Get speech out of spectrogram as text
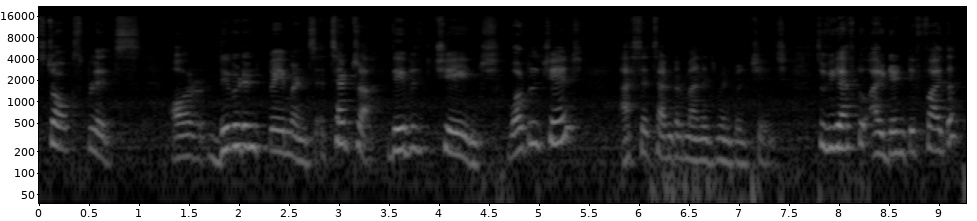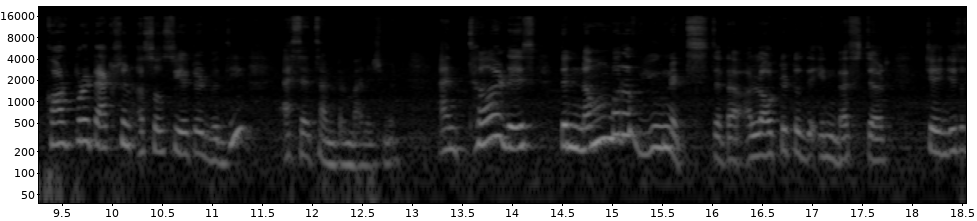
stock splits or dividend payments, etc., they will change. What will change? Assets under management will change. So we have to identify the corporate action associated with the assets under management. And third is the number of units that are allotted to the investor changes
